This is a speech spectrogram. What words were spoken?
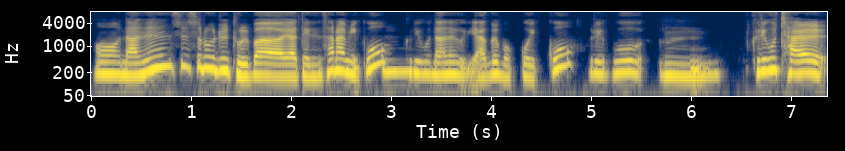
어, 나는 스스로를 돌봐야 되는 사람이고, 음. 그리고 나는 약을 먹고 있고, 그리고, 음, 그리고 잘,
